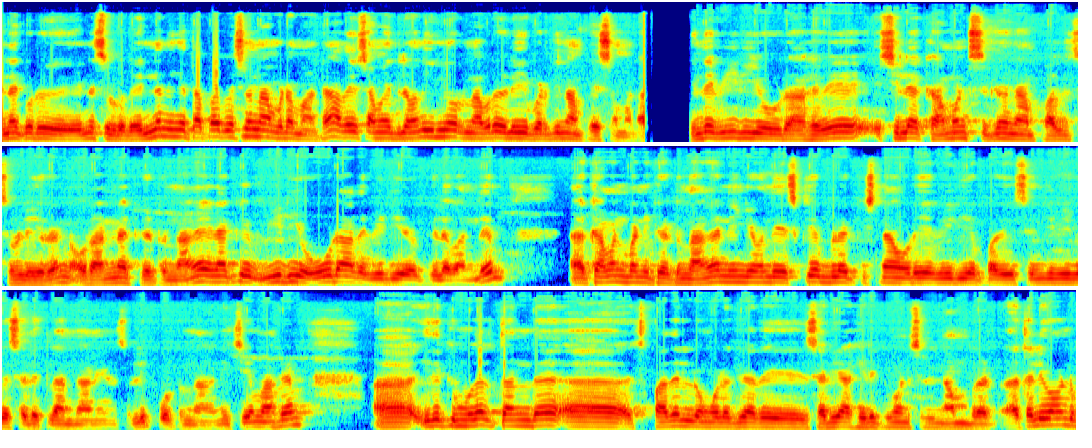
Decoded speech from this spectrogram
எனக்கு ஒரு என்ன சொல்கிறது என்ன நீங்கள் தப்பாக பேசினா நான் விட மாட்டேன். அதே சமயத்தில் வந்து இன்னொரு நபரை இழிவுபடுத்தி நான் பேச மாட்டேன். இந்த வீடியோடாகவே சில கமெண்ட்ஸுக்கு நான் பதில் சொல்லிடுறேன். ஒரு அண்ணன் கேட்டிருந்தாங்க. எனக்கு வீடியோ ஓடாத வீடியோக்களை வந்து கமெண்ட் பண்ணி கேட்டிருந்தாங்க. நீங்கள் வந்து எஸ்கே பிளக் கிருஷ்ணாவுடைய வீடியோ பதிவு செஞ்சு வீடியோஸ் எடுக்கலாம் தானேன்னு சொல்லி போட்டிருந்தாங்க. நிச்சயமாக இதுக்கு முதல் தந்த பதில் உங்களுக்கு அது சரியாக இருக்குமென்னு சொல்லி நம்புறேன். தெளிவாண்டு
